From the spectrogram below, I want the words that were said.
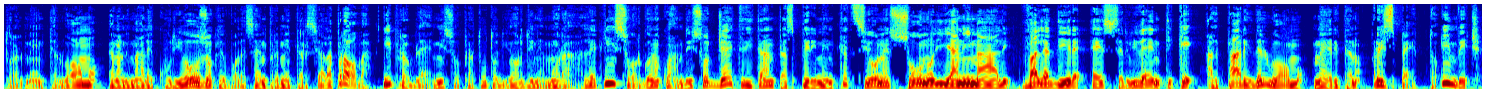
naturalmente. L'uomo è un animale curioso che vuole sempre mettersi alla prova. I problemi, soprattutto di ordine morale, insorgono quando i soggetti di tanta sperimentazione sono gli animali, vale a dire esseri viventi che, al pari dell'uomo, meritano rispetto. Invece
